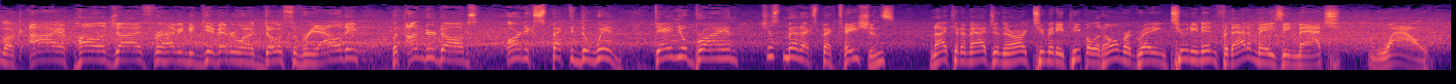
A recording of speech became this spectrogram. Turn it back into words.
Look, I apologize for having to give everyone a dose of reality, but underdogs aren't expected to win. Daniel Bryan just met expectations. And I can imagine there aren't too many people at home regretting tuning in for that amazing match. Wow.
